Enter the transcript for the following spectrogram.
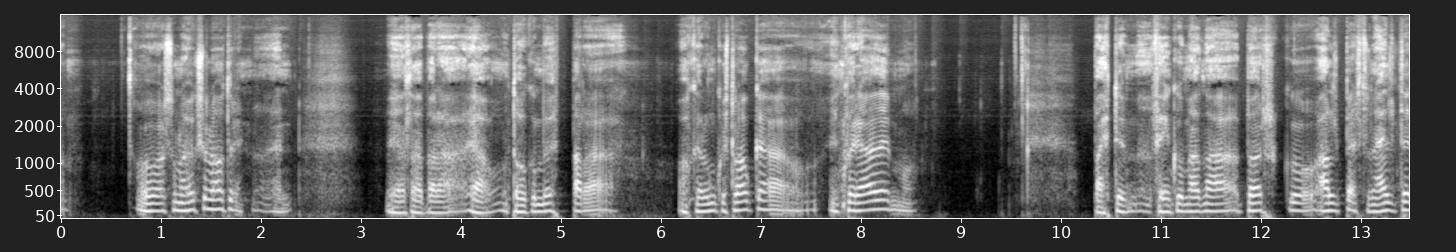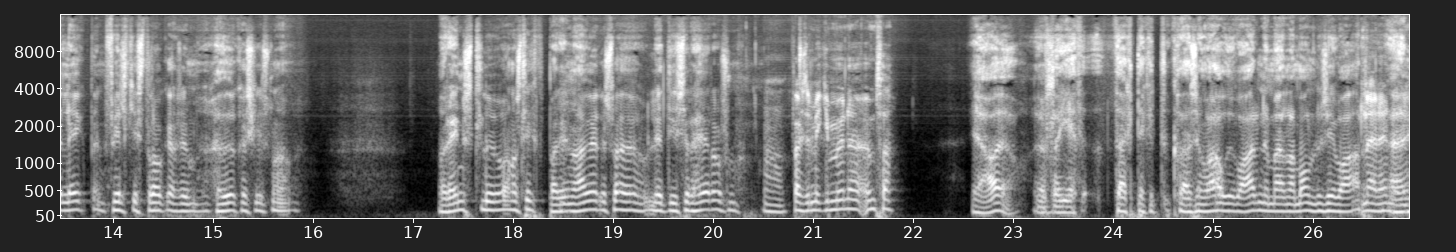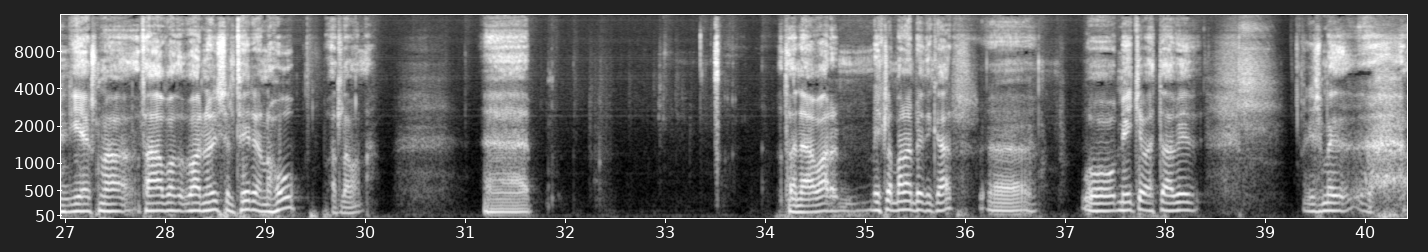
og svona hugsunahátturinn en við alltaf bara já, tókum upp bara okkar ungu stráka og einhverja af þeim og bættum, fengum aðna Börk og Albert, svona eldri leikmenn fylgistrákar sem höfðu kannski svona reynslu og annað slíkt bara á afvegarsvæði og leti í sér að heyra og svona Fæst þið mikið muna um það? Já, já, Eftir, ég þekkti ekkert hvað sem áður var nema en að mánu sem ég var Nei, nei, nei. en ég svona, það var, var nöðselt fyrir hann að hóp allavega uh, þannig að það var mikla mannarbreytingar uh, og mikið vægt að við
